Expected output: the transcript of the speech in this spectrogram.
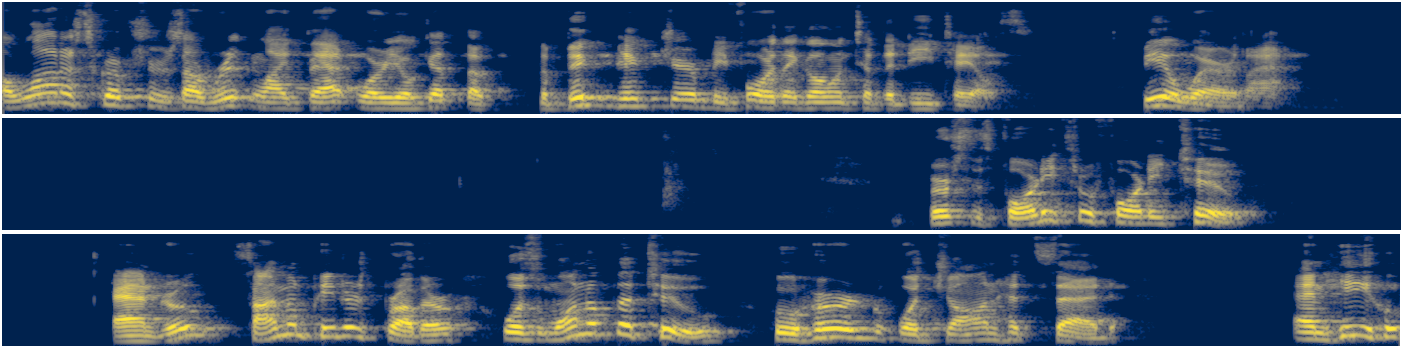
A lot of scriptures are written like that where you'll get the, the big picture before they go into the details. Be aware of that. Verses 40 through 42. Andrew, Simon Peter's brother, was one of the two who heard what John had said, and he who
